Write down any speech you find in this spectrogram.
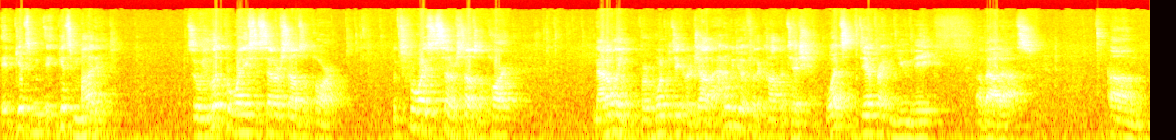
It gets, it gets muddied. So we look for ways to set ourselves apart. Look for ways to set ourselves apart, not only for one particular job, but how do we do it for the competition? What's different and unique about us? Um,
